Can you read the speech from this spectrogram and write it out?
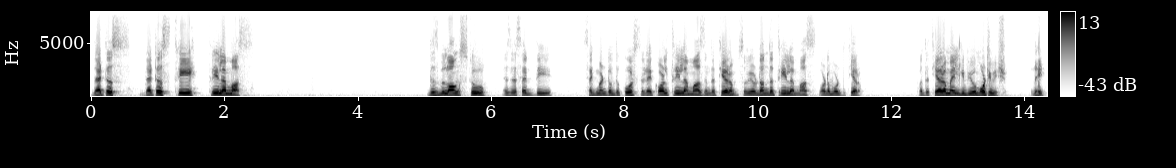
That is that is three three lemmas. This belongs to as I said the segment of the course that I call three lemmas in the theorem. So we have done the three lemmas. What about the theorem? For the theorem I will give you a motivation right?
